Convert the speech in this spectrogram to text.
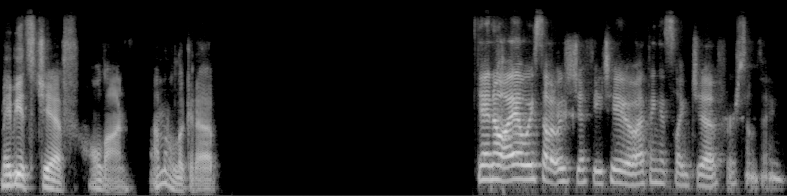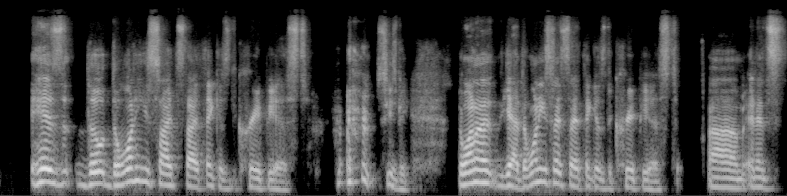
maybe it's Jiff. Hold on. I'm gonna look it up. Yeah, no, I always thought it was Jiffy too. I think it's like Jiff or something. His the the one he cites that I think is the creepiest. Excuse me. The one, I, yeah, the one he cites that I think is the creepiest. Um, and it's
